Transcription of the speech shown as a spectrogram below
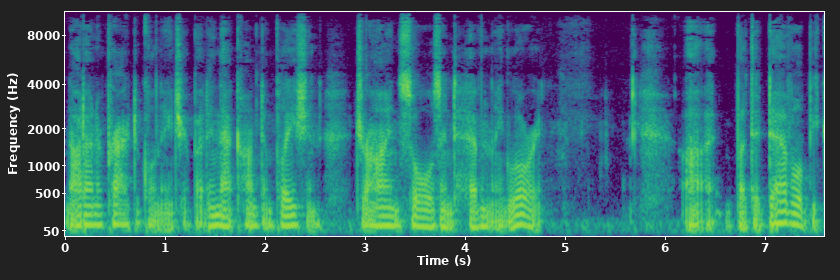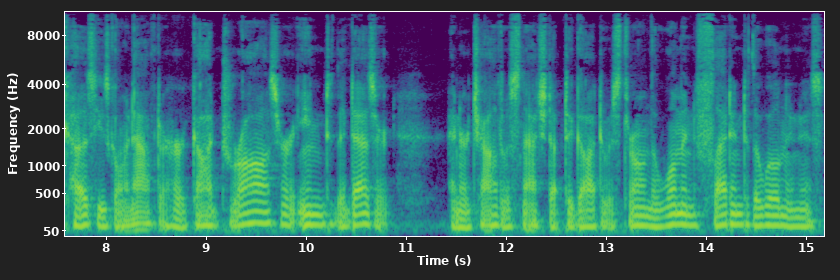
not on a practical nature, but in that contemplation, drawing souls into heavenly glory. Uh, but the devil, because he's going after her, God draws her into the desert. And her child was snatched up to God to his throne. The woman fled into the wilderness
